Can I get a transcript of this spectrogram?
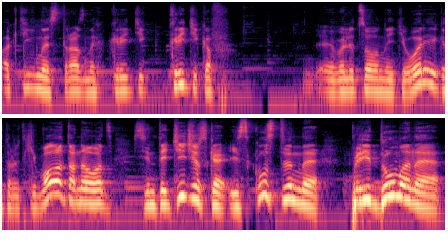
активность разных критик, критиков эволюционной теории, которые такие, вот оно вот синтетическое, искусственное, придуманное.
